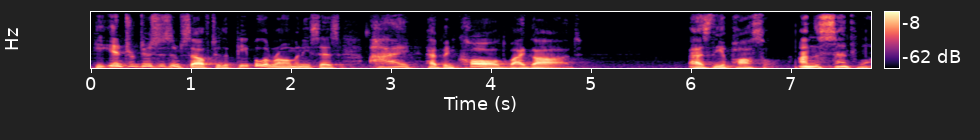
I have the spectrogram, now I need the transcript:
he introduces himself to the people of Rome and he says, I have been called by God as the apostle. I'm the sent one.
